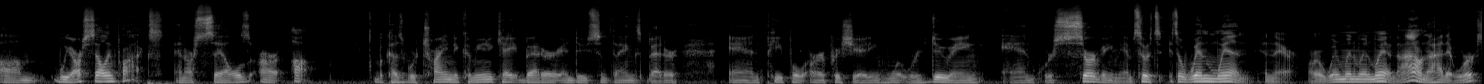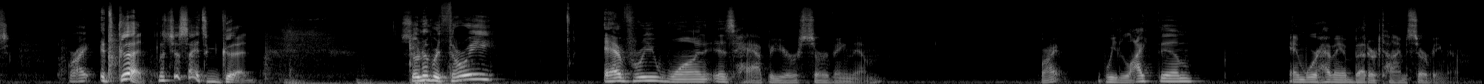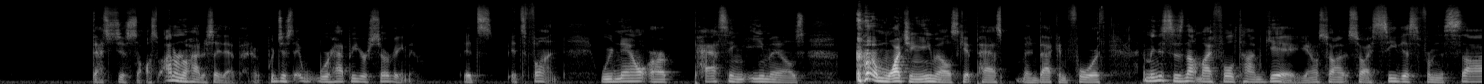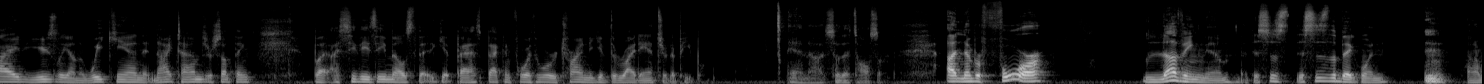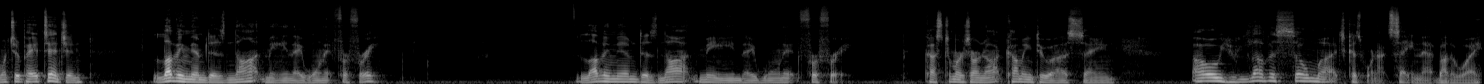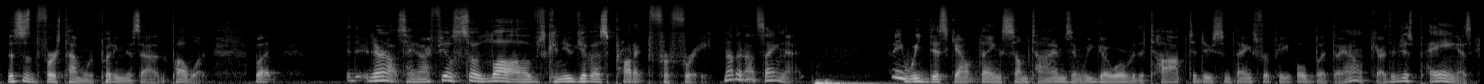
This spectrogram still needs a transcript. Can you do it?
Um, we are selling products, and our sales are up because we're trying to communicate better and do some things better and people are appreciating what we're doing and we're serving them. So it's, it's a win win in there or a win win win win. I don't know how that works, right? It's good. Let's just say it's good. So, number three, everyone is happier serving them, right? We like them and we're having a better time serving them. That's just awesome. I don't know how to say that better. We're just, we're happier serving them. It's it's fun. We now are passing emails. I'm watching emails get passed and back and forth. I mean, this is not my full time gig, you know. So I, so I see this from the side, usually on the weekend at night times or something. But I see these emails that get passed back and forth where we're trying to give the right answer to people, and uh, so that's awesome. Uh, number four, loving them. This is this is the big one. I don't want you to pay attention. Loving them does not mean they want it for free. Loving them does not mean they want it for free. Customers are not coming to us saying, Oh, you love us so much, because we're not saying that, by the way. This is the first time we're putting this out in the public. But they're not saying, I feel so loved. Can you give us product for free? No, they're not saying that. I mean, we discount things sometimes and we go over the top to do some things for people, but they don't care. They're just paying us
